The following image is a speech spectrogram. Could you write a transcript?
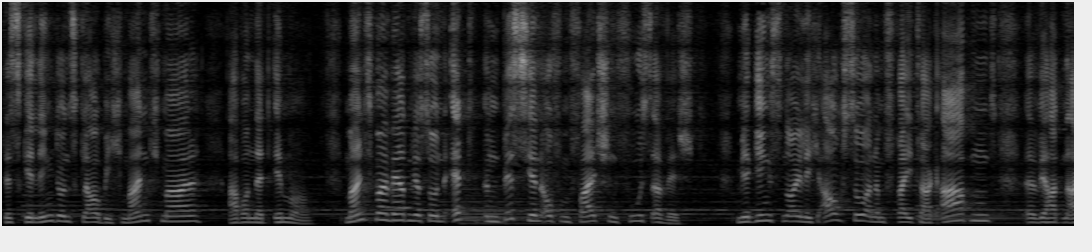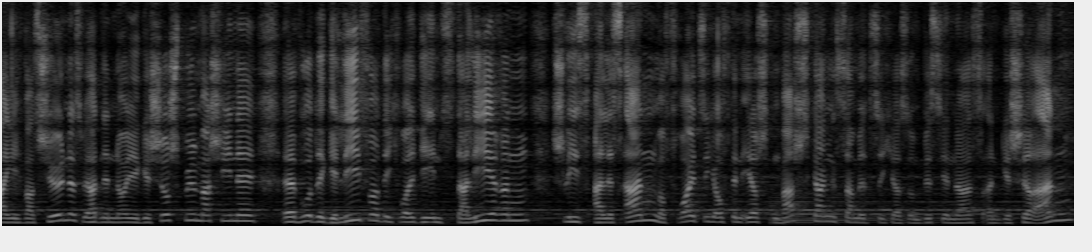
Das gelingt uns, glaube ich, manchmal, aber nicht immer. Manchmal werden wir so ein, bisschen auf dem falschen Fuß erwischt. Mir ging es neulich auch so an einem Freitagabend. Äh, wir hatten eigentlich was Schönes. Wir hatten eine neue Geschirrspülmaschine, äh, wurde geliefert. Ich wollte die installieren, schließe alles an. Man freut sich auf den ersten Waschgang, sammelt sich ja so ein bisschen nass an Geschirr an.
